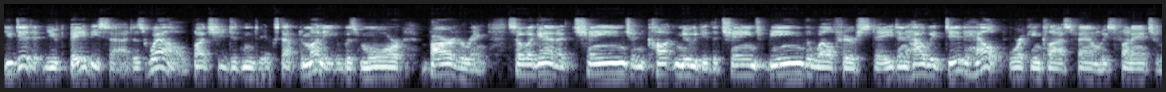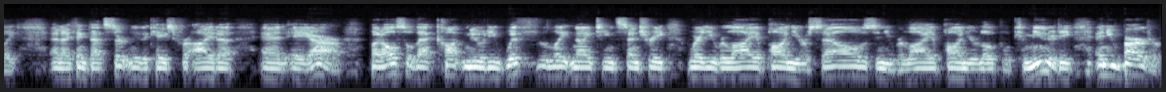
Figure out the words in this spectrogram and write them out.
you did it. You babysat as well, but she didn't accept money. It was more bartering. So again, a change in continuity, the change being the welfare state and how it did help working class families financially. And I think that's certainly the case for Ida and AR, but also that continuity with the late 19th century where you rely upon yourselves and you rely upon your local community and you barter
